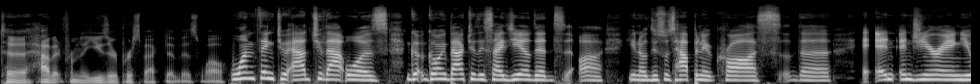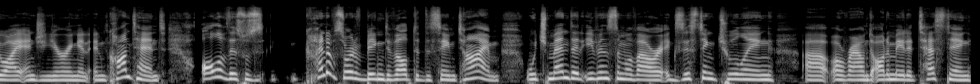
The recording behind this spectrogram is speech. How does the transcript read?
to have it from the user perspective as well. One thing to add to that was go- going back to this idea that uh, you know this was happening across the en- engineering, UI engineering, and, and, content. All of this was kind of sort of being developed at the same time, which meant that even some of our existing tooling uh, around automated testing,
